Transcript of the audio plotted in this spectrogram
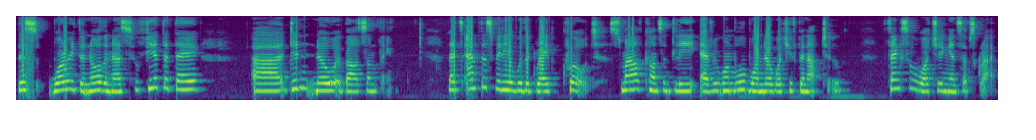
This worried the Northerners who feared that they uh, didn't know about something. Let's end this video with a great quote. Smile constantly, everyone will wonder what you've been up to. Thanks for watching and subscribe.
